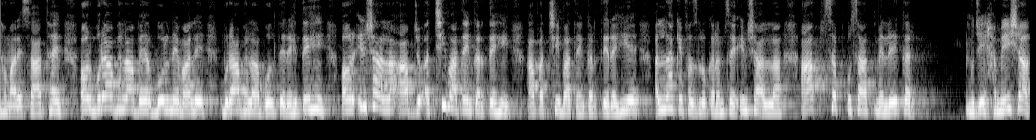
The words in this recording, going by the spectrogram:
हमारे साथ है और बुरा भला बोलने वाले बुरा भला बोलते रहते हैं और इन आप जो अच्छी बातें करते हैं, आप अच्छी बातें करते रहिए। अल्लाह के फजलो करम से इन आप सबको साथ में लेकर मुझे हमेशा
